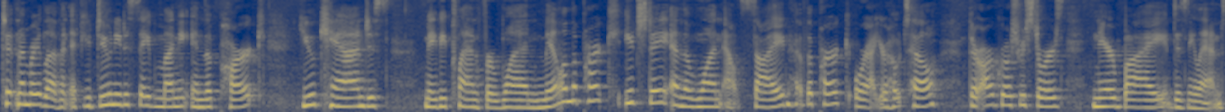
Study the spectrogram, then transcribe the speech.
Tip number 11, if you do need to save money in the park, you can just maybe plan for one meal in the park each day and the one outside of the park or at your hotel. There are grocery stores nearby Disneyland.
